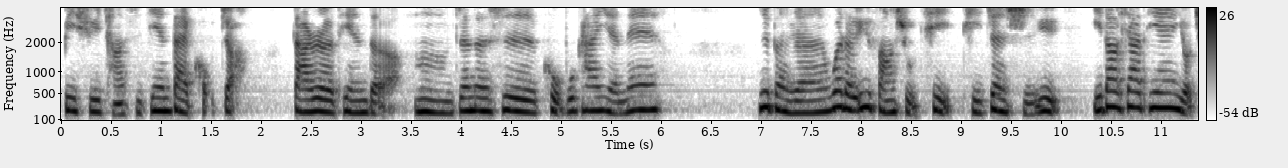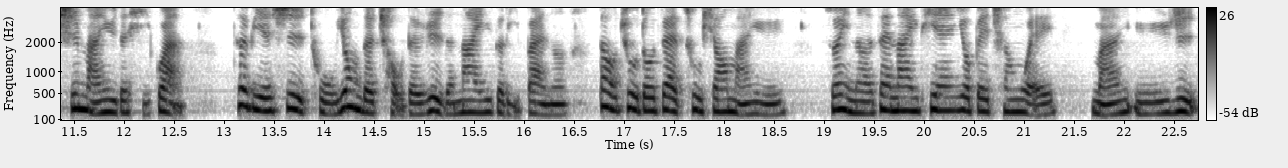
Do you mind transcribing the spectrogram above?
必须长时间戴口罩，大热天的，嗯，真的是苦不堪言呢。日本人为了预防暑气，提振食欲。一到夏天，有吃鳗鱼的习惯，特别是土用的丑的日的那一个礼拜呢，到处都在促销鳗鱼，所以呢，在那一天又被称为鳗鱼日。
